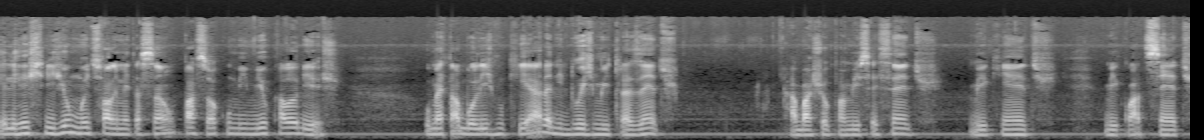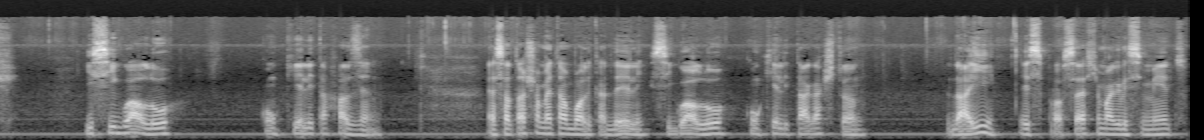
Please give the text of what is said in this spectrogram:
Ele restringiu muito sua alimentação, passou a comer mil calorias. O metabolismo que era de 2.300 abaixou para 1.600, 1.500, 1.400 e se igualou com o que ele está fazendo. Essa taxa metabólica dele se igualou com o que ele está gastando. Daí, esse processo de emagrecimento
